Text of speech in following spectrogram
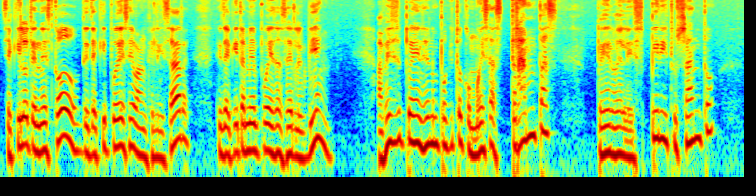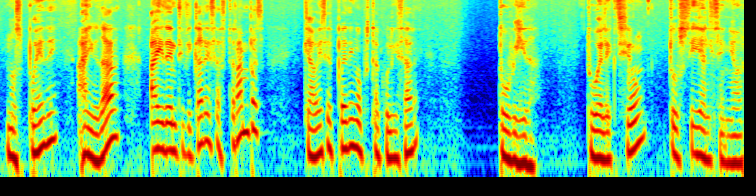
Si aquí lo tenés todo, desde aquí puedes evangelizar, desde aquí también puedes hacerle el bien. A veces pueden ser un poquito como esas trampas, pero el Espíritu Santo nos puede ayudar a identificar esas trampas que a veces pueden obstaculizar tu vida, tu elección, tu sí al Señor.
